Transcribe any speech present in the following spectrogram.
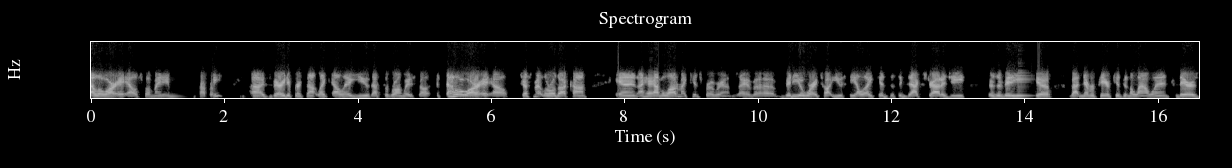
L-O-R-A-L, spell my name properly. Uh, it's very different. It's not like L-A-U, that's the wrong way to spell it. It's L-O-R-A-L, justmetloral.com. And I have a lot of my kids programs. I have a video where I taught UCLA kids this exact strategy. There's a video about never pay your kids an allowance. There's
